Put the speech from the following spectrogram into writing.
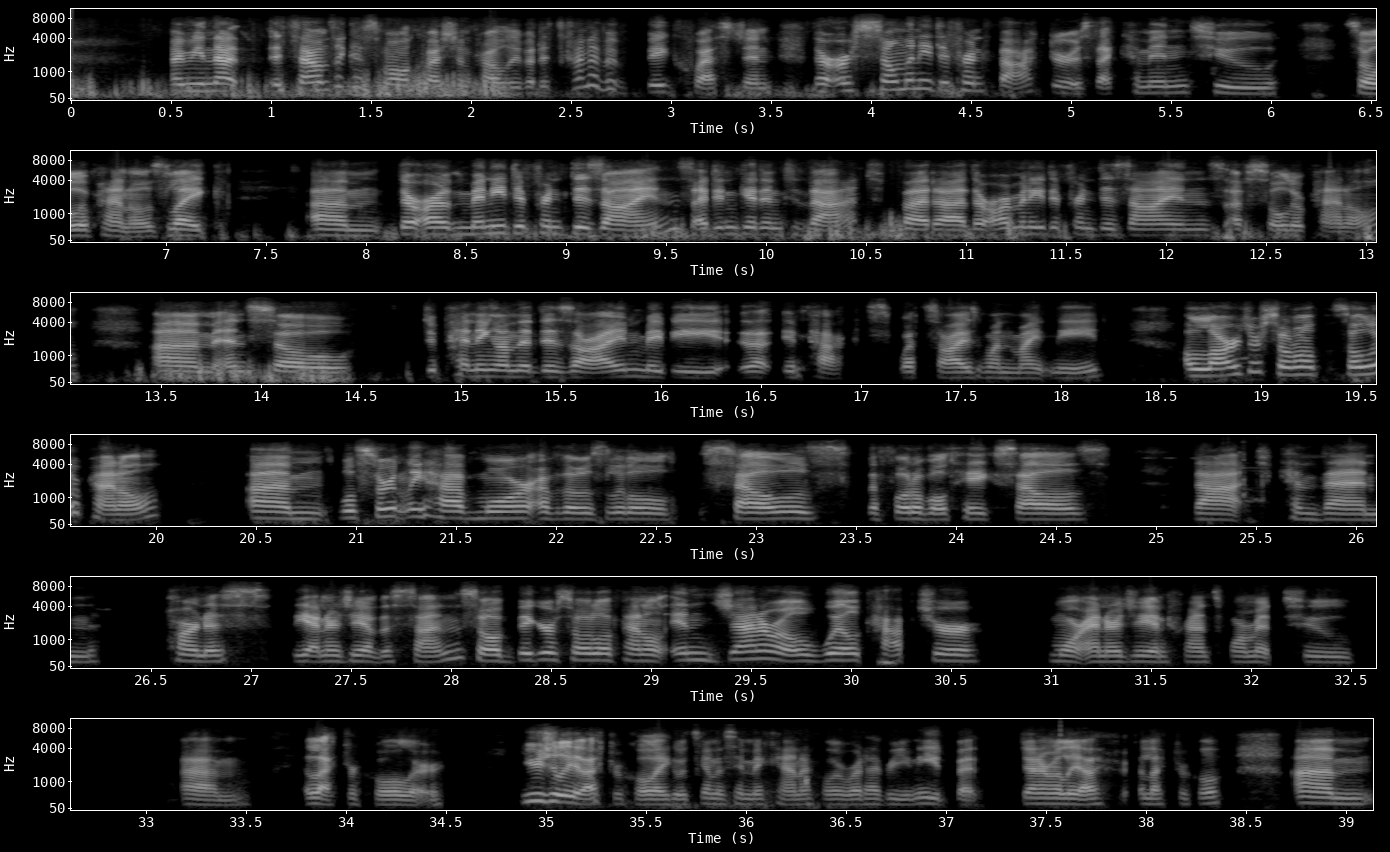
I mean, that it sounds like a small question probably, but it's kind of a big question. There are so many different factors that come into solar panels. Like um, there are many different designs. I didn't get into that, but uh, there are many different designs of solar panel. Um, and so depending on the design, maybe that impacts what size one might need. A larger solar, solar panel um, will certainly have more of those little cells, the photovoltaic cells, that can then harness the energy of the sun. So a bigger solar panel in general will capture more energy and transform it to um, electrical or usually electrical, like I was going to say mechanical or whatever you need, but generally electrical. Um,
